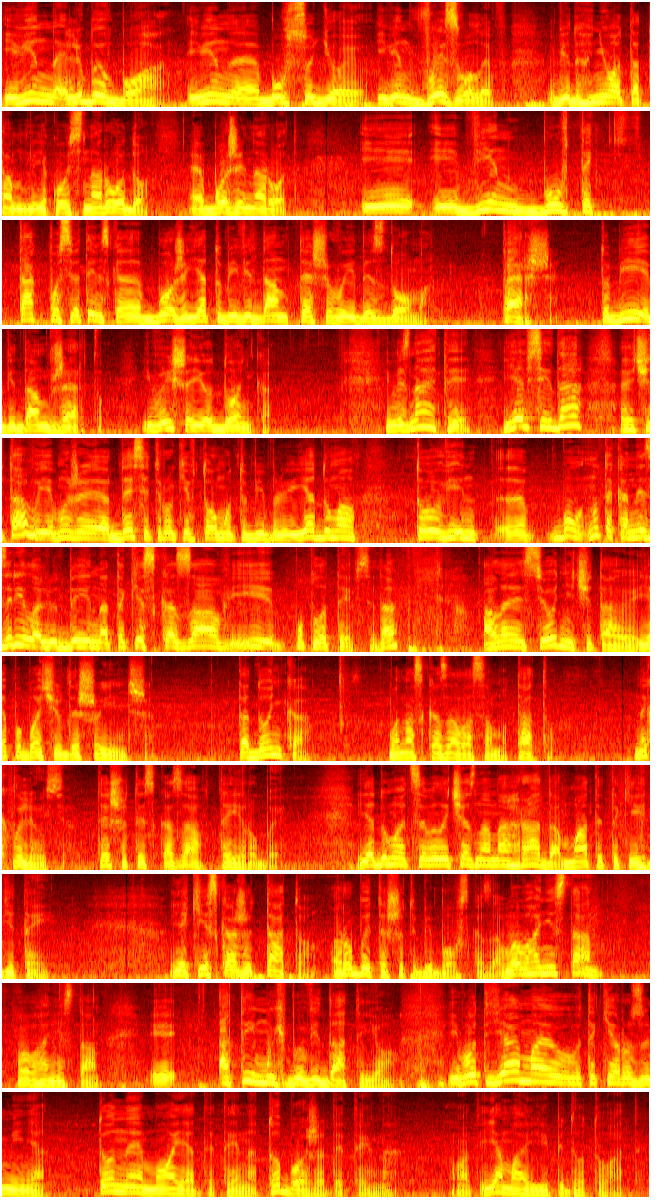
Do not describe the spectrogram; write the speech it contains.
І він любив Бога, і він е, був суддєю, і він визволив від гньота там якогось народу, е, Божий народ. І, і він був так, так посвятим, сказав, Боже, я тобі віддам те, що вийде з дома. Перше, тобі віддам в жертву. І вийшла його донька. І ви знаєте, я завжди е, читав, я, може, 10 років тому ту Біблію, і я думав, то він е, був ну, така незріла людина, таке сказав і поплатився. Да? Але сьогодні читаю, я побачив дещо інше. Та донька, вона сказала само, тато, не хвилюйся, те, що ти сказав, те й роби. Я думаю, це величезна награда мати таких дітей, які скажуть, тато, роби те, що тобі Бог сказав. В Афганістан, в Афганістан. І, а ти міг би віддати його. І от я маю таке розуміння: то не моя дитина, то Божа дитина. От, я маю її підготувати.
